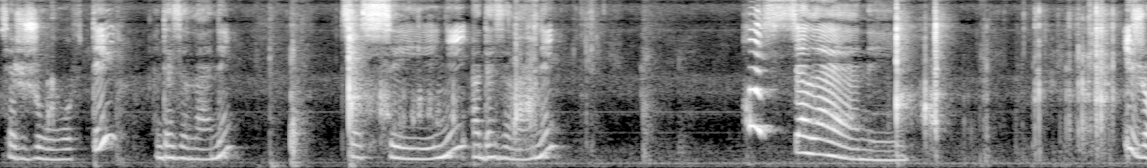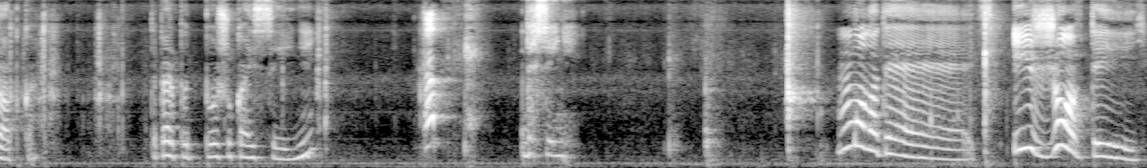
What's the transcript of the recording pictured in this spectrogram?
Це жовтий. А де зелений? Це синій. А де зелений? Ось зелений. І жопка. Тепер пошукай синій. Де синій? Молодець. І жовтий.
